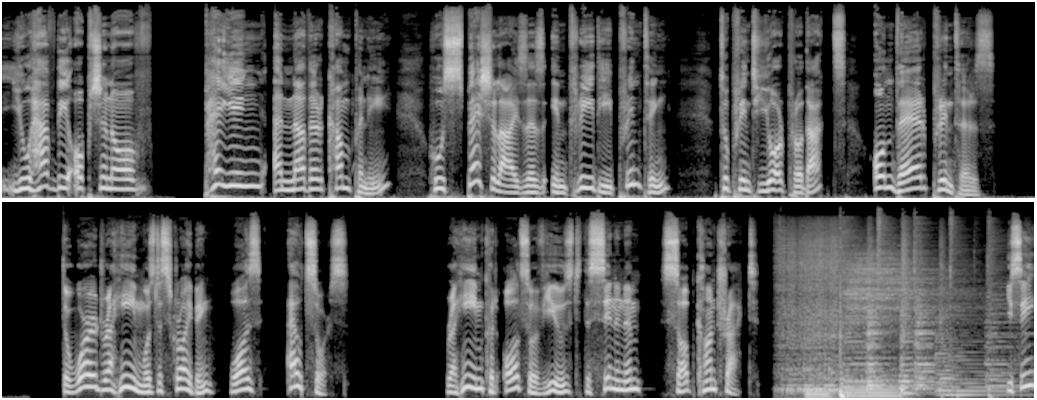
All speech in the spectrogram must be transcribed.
You have the option of paying another company who specializes in 3D printing to print your products on their printers. The word Raheem was describing was outsource. Raheem could also have used the synonym subcontract. You see,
